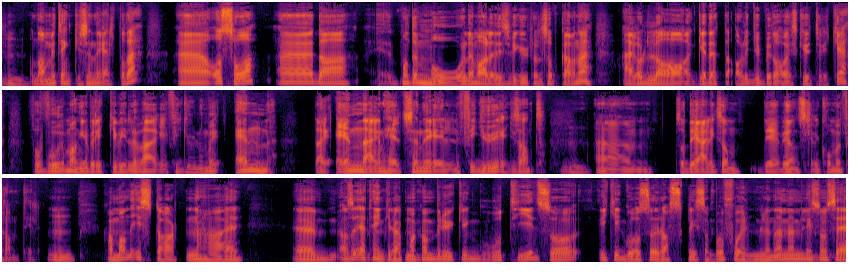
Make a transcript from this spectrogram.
Mm. Og da må vi tenke generelt på det. Eh, og så, eh, da måte Målet med alle disse figurtallsoppgavene er å lage dette algebraiske uttrykket for hvor mange brikker vil det være i figur nummer n. Der n er en helt generell figur. ikke sant? Mm. Um, så det er liksom det vi ønsker å komme fram til. Mm. Kan man i starten her Uh, altså Jeg tenker at man kan bruke god tid, så ikke gå så raskt liksom, på formlene, men liksom se,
